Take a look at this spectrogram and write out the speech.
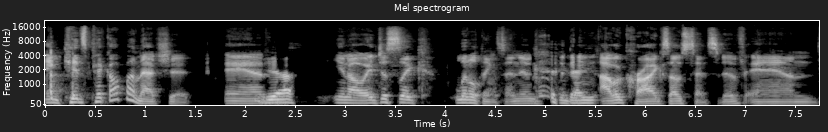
and kids pick up on that shit. And Yeah. you know, it just like little things. And, it, and then I would cry because I was sensitive, and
